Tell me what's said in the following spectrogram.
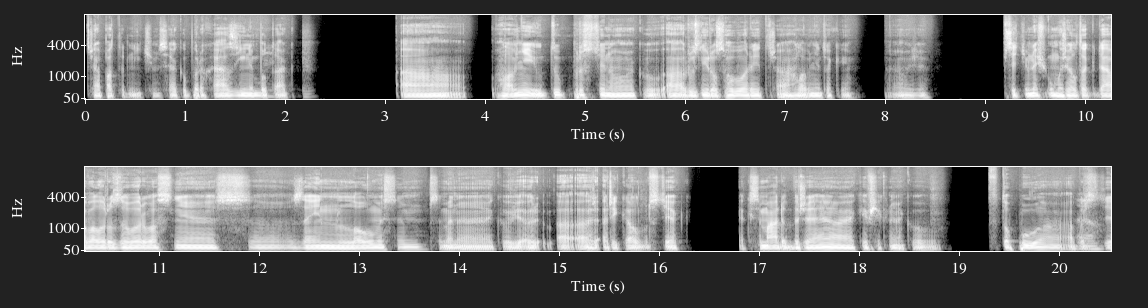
třeba patrný, čím se jako prochází nebo tak. A hlavně YouTube prostě, no, jako a různý rozhovory třeba hlavně taky, jo, že předtím, než umřel, tak dával rozhovor vlastně s eh, Zane Lowe, myslím, se jmenuje, jako, že, a, a, říkal prostě, jak, jak se má dobře a jak je všechno jako v topu a, a prostě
